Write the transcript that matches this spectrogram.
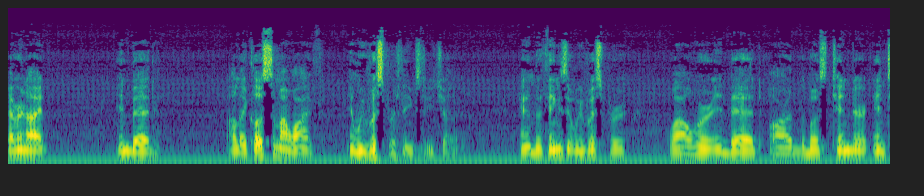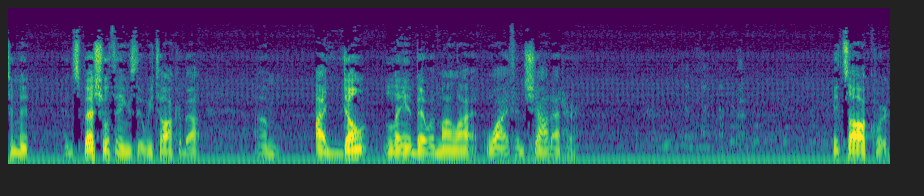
Every night, in bed, I lay close to my wife and we whisper things to each other. And the things that we whisper while we're in bed are the most tender, intimate, and special things that we talk about. Um, I don't lay in bed with my li- wife and shout at her. It's awkward.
